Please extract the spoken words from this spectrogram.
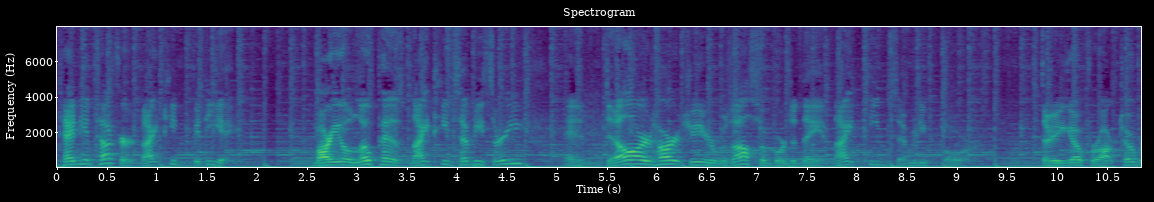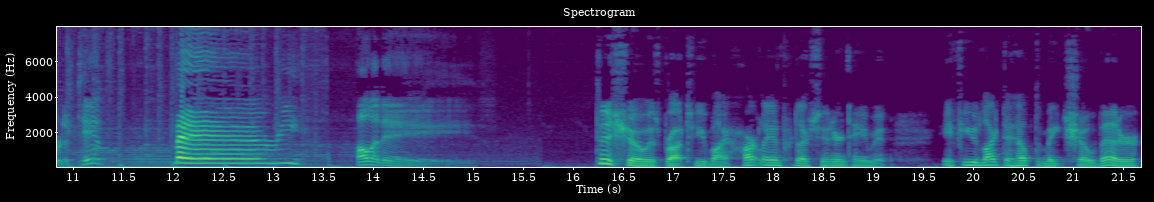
Tanya Tucker, 1958. Mario Lopez, 1973. And Dale Earnhardt Jr. was also born today in 1974. There you go for October the 10th. Merry Holidays! This show is brought to you by Heartland Production Entertainment. If you'd like to help to make the show better,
